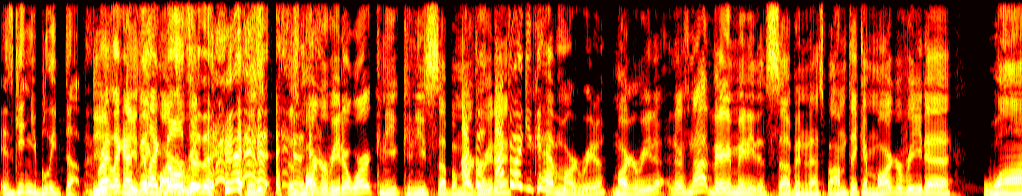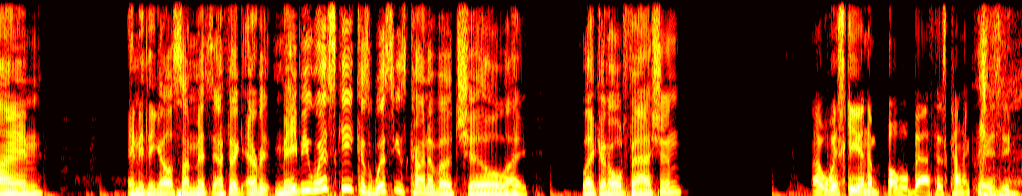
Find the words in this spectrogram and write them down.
is getting you bleeped up, you- right? Like I feel like those are the. does, does margarita work? Can you can you sub a margarita? I feel like you can have a margarita. margarita. There's not very many that sub into that spot. I'm thinking margarita, wine, anything else I'm missing. I feel like every maybe whiskey because whiskey's kind of a chill like like an old fashioned. Uh, whiskey in a bubble bath is kind of crazy.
